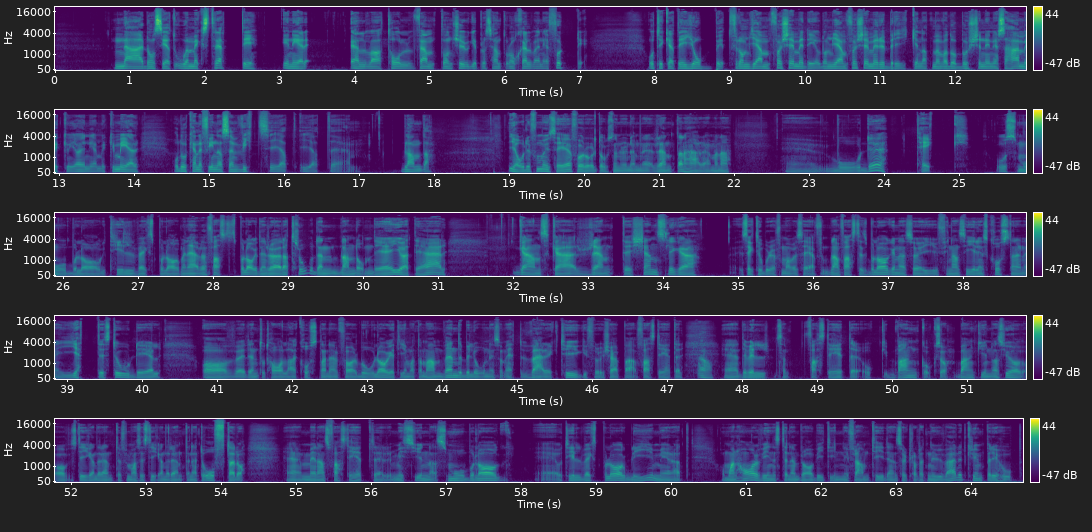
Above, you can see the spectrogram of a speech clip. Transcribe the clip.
när de ser att OMX30 är ner 11, 12, 15, 20 procent och de själva är ner 40 och tycker att det är jobbigt för de jämför sig med det och de jämför sig med rubriken att men vadå börsen är ner så här mycket, jag är ner mycket mer och då kan det finnas en vits i att, i att eh, blanda. Ja, och det får man ju säga förra året också när du nämner räntan här. Jag menar, eh, både tech och småbolag, tillväxtbolag men även fastighetsbolag. Den röda tråden bland dem det är ju att det är ganska räntekänsliga sektorer får man väl säga. Bland fastighetsbolagen så är ju finansieringskostnaden en jättestor del av den totala kostnaden för bolaget i och med att de använder belåning som ett verktyg för att köpa fastigheter. Ja. Eh, det är väl fastigheter och bank också. Bank gynnas ju av, av stigande räntor för man ser stigande räntenetto ofta då. Eh, Medan fastigheter missgynnas. Småbolag eh, och tillväxtbolag blir ju mer att om man har vinsten en bra bit in i framtiden så är det klart att nuvärdet krymper ihop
